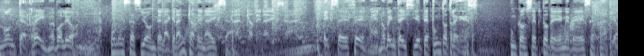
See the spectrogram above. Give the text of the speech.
Monterrey, Nuevo León. Una estación de la gran cadena EXA. Cadena EXA. XFM 97.3. Un concepto de MBS Radio.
